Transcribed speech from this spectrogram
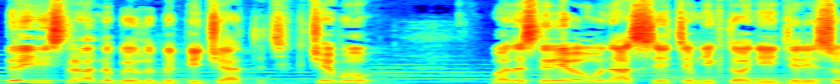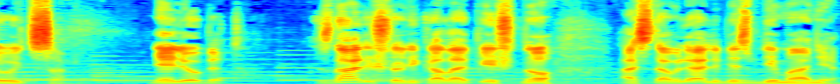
«Да и странно было бы печатать. К чему? В монастыре у нас этим никто не интересуется. Не любят. Знали, что Николай пишет, но оставляли без внимания.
